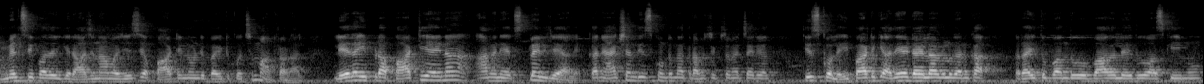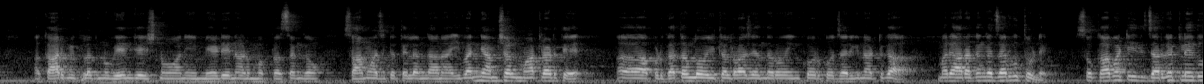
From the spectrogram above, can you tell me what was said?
ఎమ్మెల్సీ పదవికి రాజీనామా చేసి ఆ పార్టీ నుండి బయటకు వచ్చి మాట్లాడాలి. లేదా ఇప్పుడు ఆ పార్టీ అయినా ఆమెను ఎక్స్ప్లెయిన్ చేయాలి. కానీ యాక్షన్ తీసుకుంటున్న క్రమశిక్షణ చర్యలు తీసుకోలేదు ఈ పార్టీకి అదే డైలాగులు కనుక రైతు బంధు బాగలేదు ఆ స్కీము కార్మికులకు నువ్వేం చేసినావు అని మేడే నాడు మా ప్రసంగం సామాజిక తెలంగాణ ఇవన్నీ అంశాలు మాట్లాడితే అప్పుడు గతంలో ఈటల రాజేందరో ఇంకోరికో జరిగినట్టుగా మరి ఆ రకంగా జరుగుతుండే. సో కాబట్టి ఇది జరగట్లేదు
